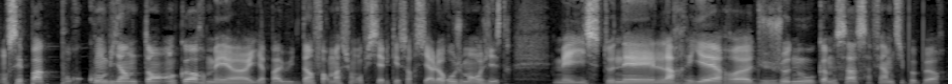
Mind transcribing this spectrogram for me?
On ne sait pas pour combien de temps encore, mais euh, il n'y a pas eu d'information officielle qui est sortie à l'heure où je m'enregistre. Mais il se tenait l'arrière euh, du genou comme ça, ça fait un petit peu peur.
